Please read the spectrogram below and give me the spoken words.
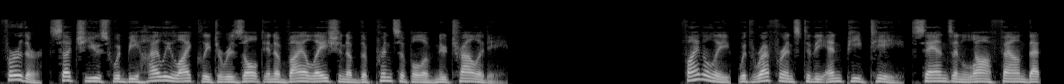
Further, such use would be highly likely to result in a violation of the principle of neutrality. Finally, with reference to the NPT, Sands and Law found that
